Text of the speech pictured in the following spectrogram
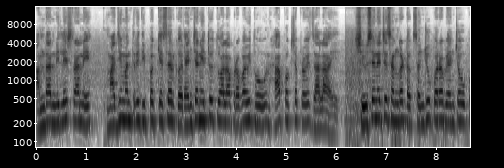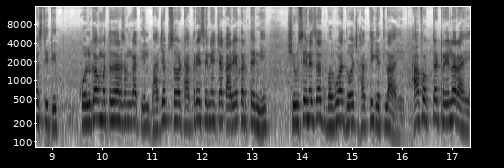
आमदार निलेश राणे माजी मंत्री दीपक केसरकर यांच्या नेतृत्वाला प्रभावित होऊन हा पक्षप्रवेश झाला आहे. शिवसेनेचे संघटक संजू परब यांच्या उपस्थितीत कोलगाव मतदारसंघातील भाजपसह ठाकरे सेनेच्या कार्यकर्त्यांनी शिवसेनेचा भगवा ध्वज हाती घेतला आहे. हा फक्त ट्रेलर आहे.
